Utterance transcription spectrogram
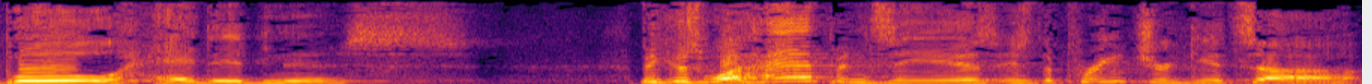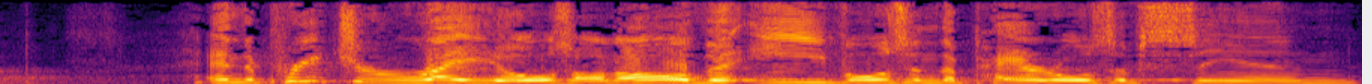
bullheadedness. Because what happens is, is the preacher gets up and the preacher rails on all the evils and the perils of sin.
